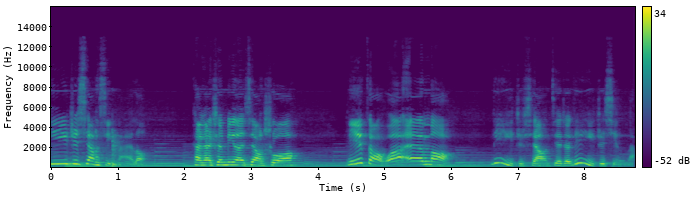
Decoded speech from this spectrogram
第一只象醒来了，看看身边的象说：“你早啊，艾玛。”另一只象接着另一只醒来，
